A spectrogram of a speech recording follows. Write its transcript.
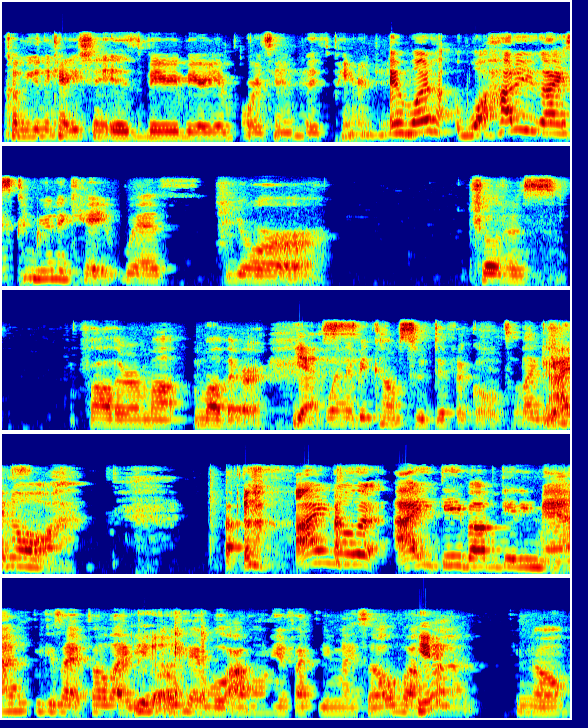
Communication is very, very important with parenting. And what, what? How do you guys communicate with your children's father or mo- mother yes. when it becomes too difficult? Like I know. I know that I gave up getting mad because I felt like, Yeah. okay, well, I'm only affecting myself. I'm Yeah. not, you know.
